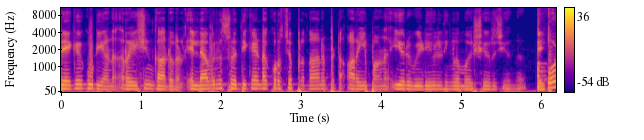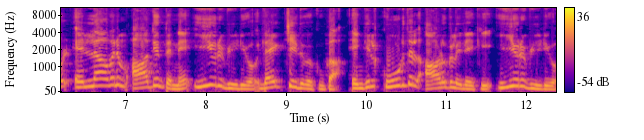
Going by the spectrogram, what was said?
രേഖ കൂടിയാണ് റേഷൻ കാർഡുകൾ. എല്ലാവരും ശ്രദ്ധിക്കേണ്ട കുറച്ച് പ്രധാനപ്പെട്ട അറിയിപ്പാണ് ഈ ഒരു വീഡിയോയിൽ നിങ്ങളുമായി ഷെയർ ചെയ്യുന്നത്. അപ്പോൾ എല്ലാവരും ആദ്യം തന്നെ ഈ ഒരു വീഡിയോ ലൈക്ക് ചെയ്തു വെക്കുക. എങ്കിൽ കൂടുതൽ ആളുകളിലേക്ക് ഈ ഒരു വീഡിയോ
